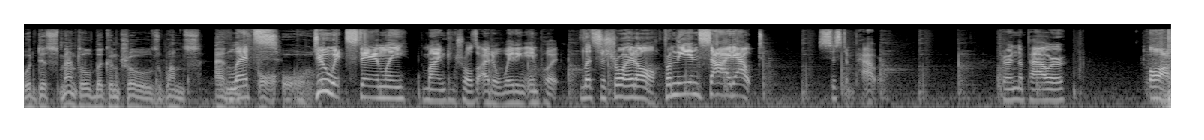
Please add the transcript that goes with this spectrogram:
would dismantle the controls once and Let's for all. do it, Stanley. Mind controls idle, waiting input. Let's destroy it all from the inside out. System power. Turn the power off.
